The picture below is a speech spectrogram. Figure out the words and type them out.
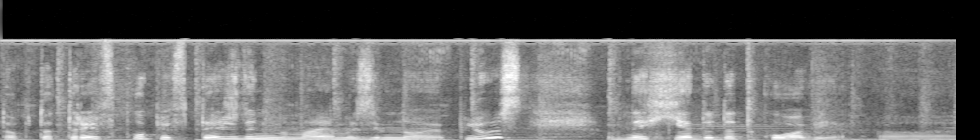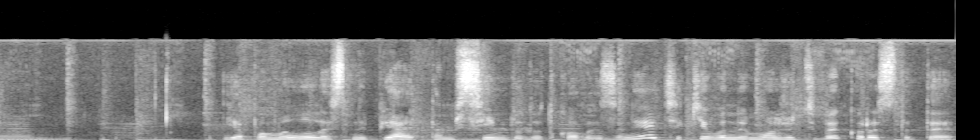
Тобто три вкупі в тиждень ми маємо зі мною. Плюс в них є додаткові. Я помилилась не 5, там 7 додаткових занять, які вони можуть використати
